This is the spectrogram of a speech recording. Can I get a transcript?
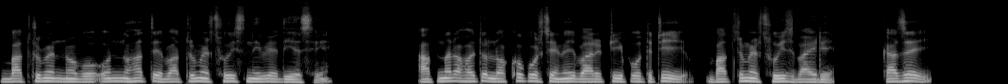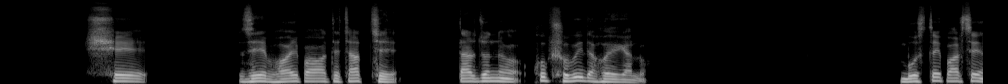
বাথরুমের নব, অন্য হাতে বাথরুমের সুইচ নিভিয়ে দিয়েছে। আপনারা হয়তো লক্ষ্য করছেন, এই বাড়িটি প্রতিটি বাথরুমের সুইচ বাইরে। কাজেই সে যে ভয় পাওয়াতে চাচ্ছে তার জন্য খুব সুবিধা হয়ে গেল। বুঝতে পারছেন,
